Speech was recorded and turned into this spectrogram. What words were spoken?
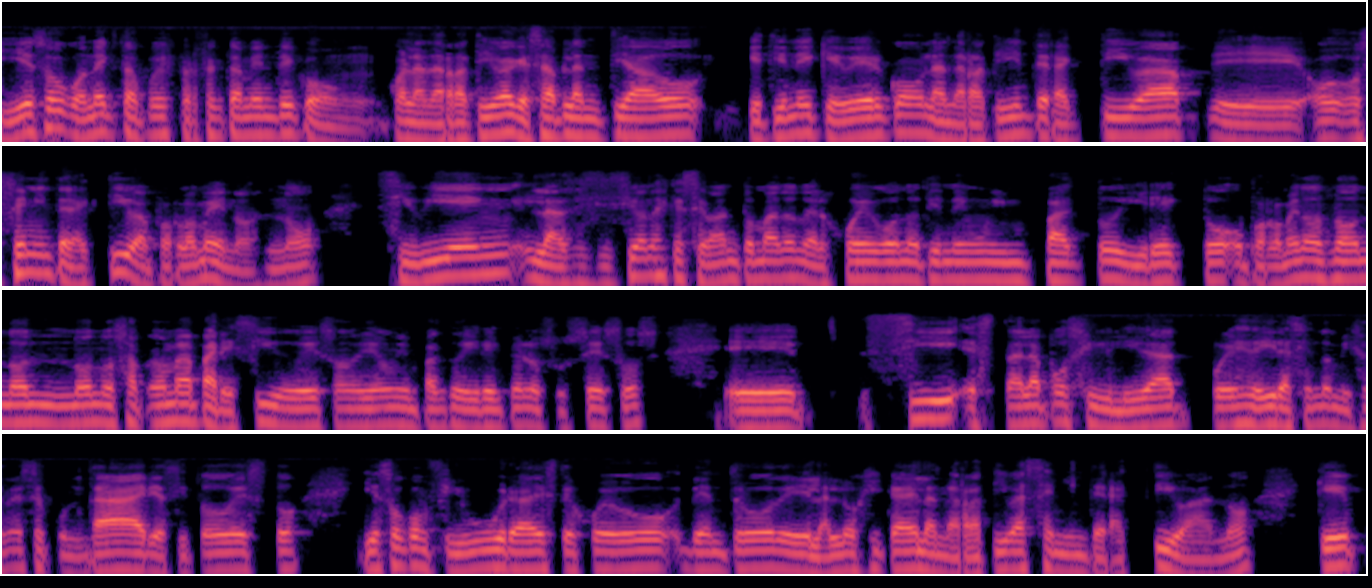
Y eso conecta pues perfectamente con, con, la narrativa que se ha planteado, que tiene que ver con la narrativa interactiva eh, o, semi-interactiva por lo menos, ¿no? Si bien las decisiones que se van tomando en el juego no tienen un impacto directo, o por lo menos no, no, no, no me ha parecido eso, no tiene un impacto directo en los sucesos, eh, sí está la posibilidad pues de ir haciendo misiones secundarias y todo esto, y eso configura este juego dentro de la lógica de la narrativa semi-interactiva, ¿no? Que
